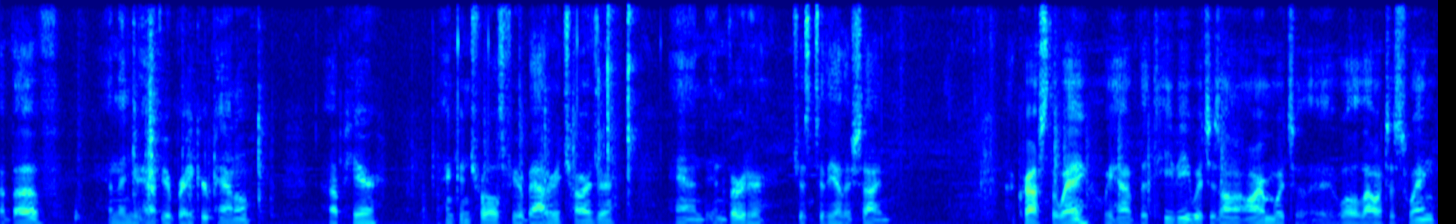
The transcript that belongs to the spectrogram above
above, and then you have your breaker panel up here, and controls for your battery charger and inverter just to the other side. Across the way, we have the TV, which is on an arm, which uh, will allow it to swing.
